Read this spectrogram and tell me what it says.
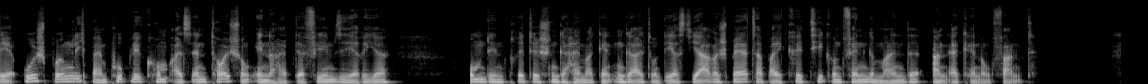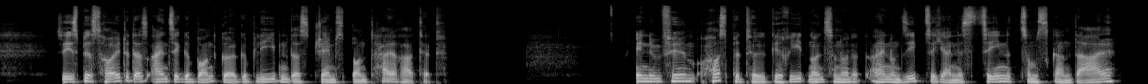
der ursprünglich beim Publikum als Enttäuschung innerhalb der Filmserie um den britischen Geheimagenten galt und erst Jahre später bei Kritik und Fangemeinde Anerkennung fand. Sie ist bis heute das einzige Bond-Girl geblieben, das James Bond heiratet. In dem Film Hospital geriet 1971 eine Szene zum Skandal,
